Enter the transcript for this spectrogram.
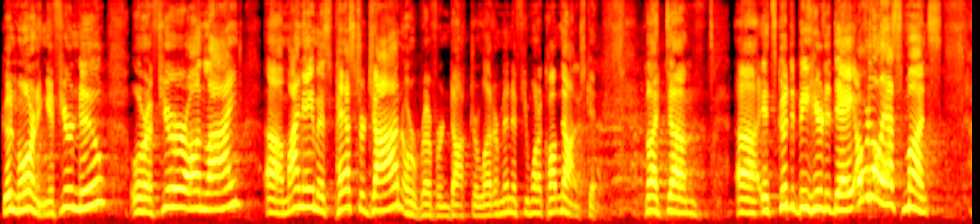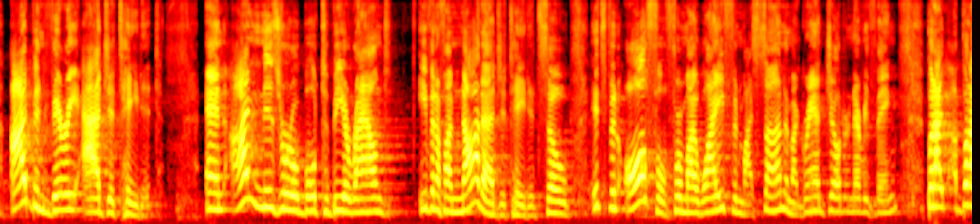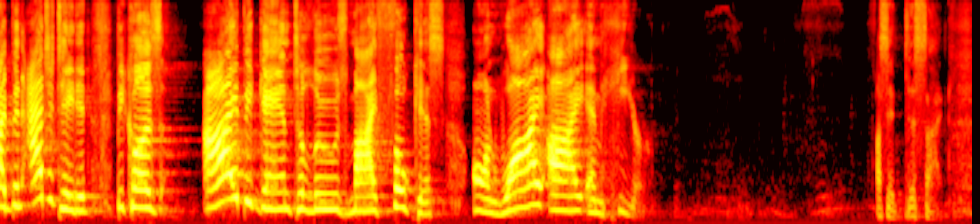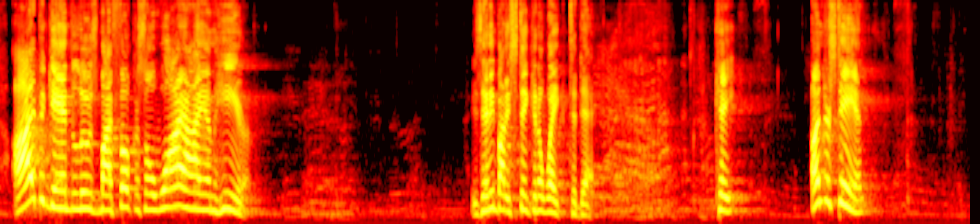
Good morning. If you're new or if you're online, uh, my name is Pastor John or Reverend Dr. Letterman, if you want to call me. No, I'm just kidding. But um, uh, it's good to be here today. Over the last months, I've been very agitated, and I'm miserable to be around even if I'm not agitated. So it's been awful for my wife and my son and my grandchildren and everything. But, I, but I've been agitated because I began to lose my focus on why I am here. I said, this side. I began to lose my focus on why I am here. Is anybody stinking awake today? Okay, understand,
